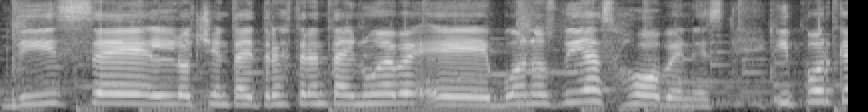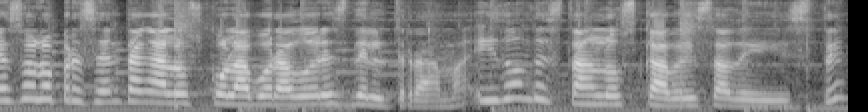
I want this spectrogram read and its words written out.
dice el 8339, eh, buenos días jóvenes, ¿y por qué solo presentan a los colaboradores del trama? ¿Y dónde están los cabezas de este?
